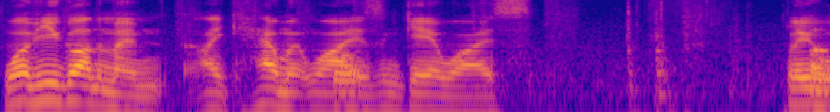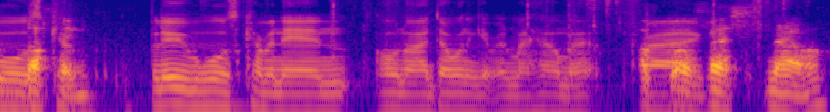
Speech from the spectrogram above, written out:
What have you got at the moment, like helmet wise and gear wise? Blue Oh, walls, com- blue walls coming in. Oh no, I don't want to get rid of my helmet. I've got a vest now.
